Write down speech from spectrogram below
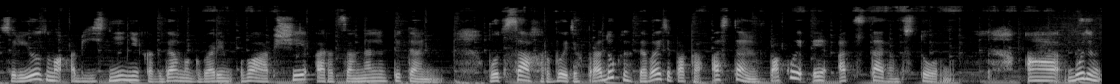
серьезного объяснения, когда мы говорим вообще о рациональном питании. Вот сахар в этих продуктах давайте пока оставим в покое и отставим в сторону. А будем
